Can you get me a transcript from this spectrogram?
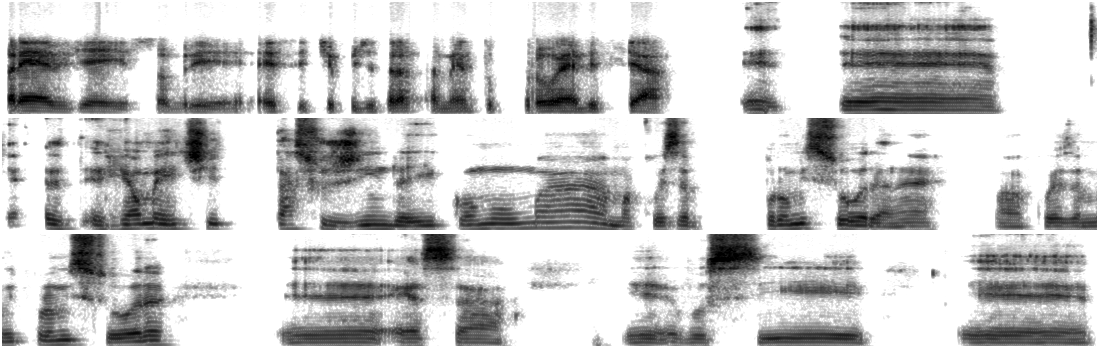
prévia aí sobre esse tipo de tratamento para o LCA? É, é, é, realmente está surgindo aí como uma, uma coisa promissora, né? Uma coisa muito promissora é, essa é, você é,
